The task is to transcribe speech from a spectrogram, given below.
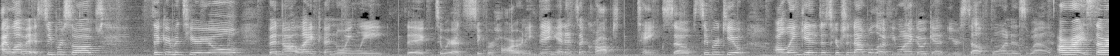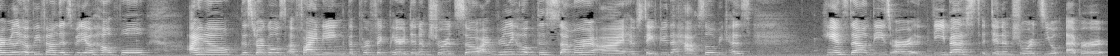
I love it. It's super soft, thicker material, but not like annoyingly thick to where it's super hard or anything, and it's a cropped tank. So super cute. I'll link in the description down below if you want to go get yourself one as well. Alright, so I really hope you found this video helpful. I know the struggles of finding the perfect pair of denim shorts, so I really hope this summer I have saved you the hassle because hands down these are the best denim shorts you'll ever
